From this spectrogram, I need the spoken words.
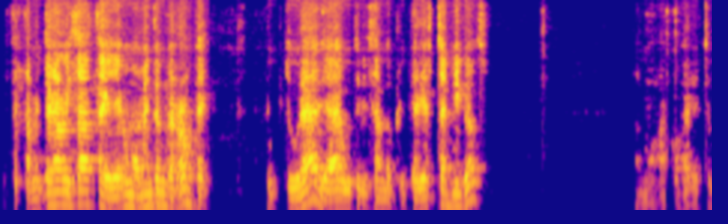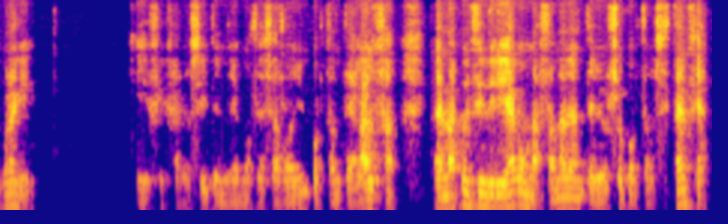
perfectamente canalizada hasta que llega un momento en que rompe. Ruptura, ya utilizando criterios técnicos. Vamos a coger esto por aquí y fijaros si tendríamos desarrollo importante al alza. Además coincidiría con una zona de anterior soporte resistencia.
